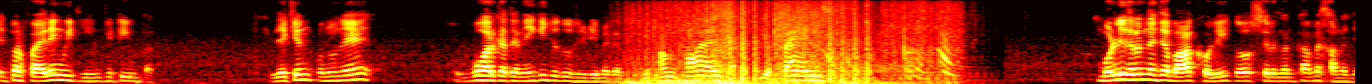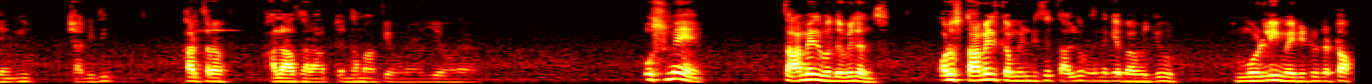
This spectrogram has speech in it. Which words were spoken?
इन पर फायरिंग हुई थी इनकी टीम पर। लेकिन उन्होंने वो हरकतें नहीं की जो दूसरी टीमें करती मुरलीधरन ने जब आँख खोली तो श्रीलंका में खाना जंगी जारी थी हर तरफ़ हालात ख़राब थे, धमाके हो रहे हैं, ये हो रहा है उसमें तामिल व द और उस तामिल कम्युनिटी से ताल्लुक़ रखने के बावजूद Murali made to the top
